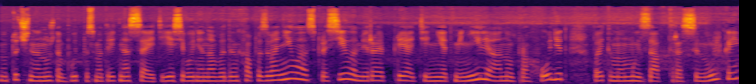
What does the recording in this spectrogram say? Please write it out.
Ну, точно нужно будет посмотреть на сайте. Я сегодня на ВДНХ позвонила, спросила, мероприятие не отменили, оно проходит, поэтому мы завтра с сынулькой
